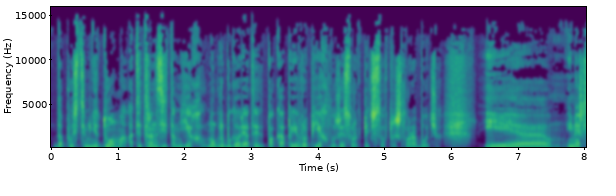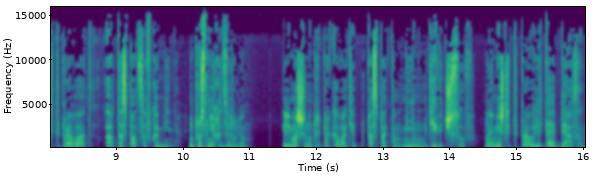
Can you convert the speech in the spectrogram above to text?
допустим, не дома, а ты транзитом ехал. Ну, грубо говоря, ты пока по Европе ехал, уже 45 часов прошло рабочих. И э, имеешь ли ты право отоспаться в камине? Ну, просто не ехать за рулем. Или машину припарковать и поспать там минимум 9 часов. Ну, имеешь ли ты право, или ты обязан?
